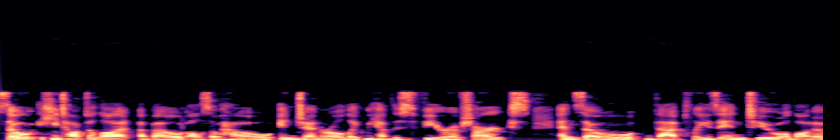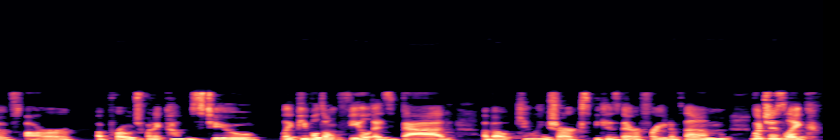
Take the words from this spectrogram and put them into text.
So he talked a lot about also how, in general, like we have this fear of sharks. And so that plays into a lot of our approach when it comes to like people don't feel as bad about killing sharks because they're afraid of them, which is like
